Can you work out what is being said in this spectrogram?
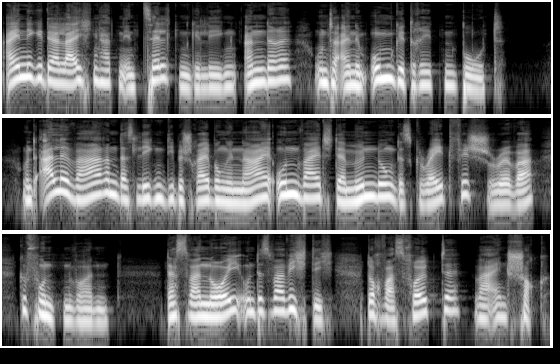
Einige der Leichen hatten in Zelten gelegen, andere unter einem umgedrehten Boot und alle waren, das legen die Beschreibungen nahe, unweit der Mündung des Great Fish River gefunden worden. Das war neu und es war wichtig, doch was folgte, war ein Schock.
